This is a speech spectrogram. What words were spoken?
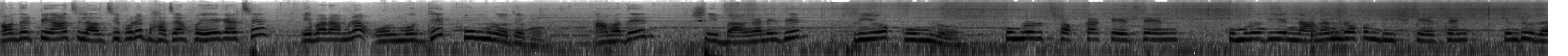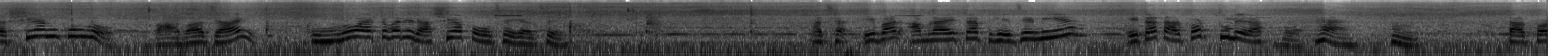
আমাদের পেঁয়াজ লালচে করে ভাজা হয়ে গেছে। এবার আমরা ওর মধ্যে কুমড়ো দেব। আমাদের সেই বাঙালিদের প্রিয় কুমড়ো। কুমড়োর ছক্কা খেয়েছেন কুমড়ো দিয়ে নানান রকম ডিশ খেয়েছেন কিন্তু রাশিয়ান কুমড়ো বাবা যায় কুমড়ো একেবারে রাশিয়া পৌঁছে গেছে। আচ্ছা এবার আমরা এটা ভেজে নিয়ে এটা তারপর তুলে রাখব। হ্যাঁ। হুম। তারপর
